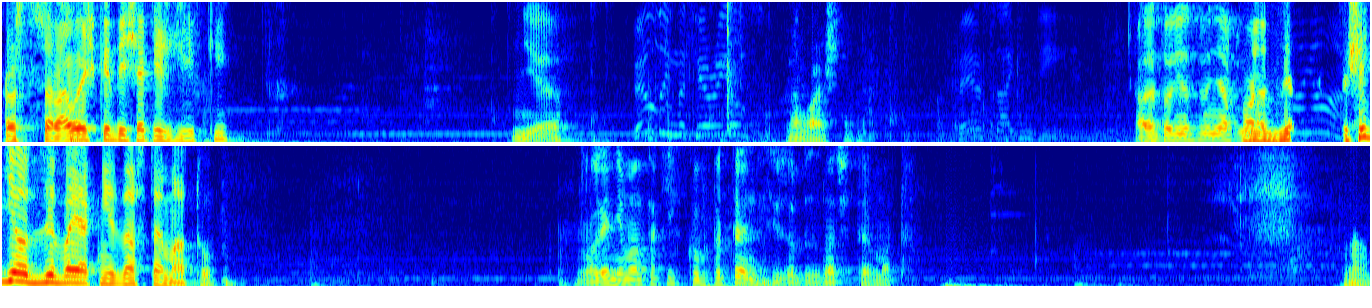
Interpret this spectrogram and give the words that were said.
Rozstrzelałeś kiedyś jakieś dziwki? Nie. No właśnie. Ale to nie zmienia faktu. To się nie odzywa jak nie znasz tematu. Ale nie mam takich kompetencji, żeby znać temat. No.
